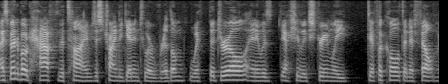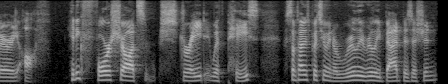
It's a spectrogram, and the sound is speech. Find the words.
I spent about half the time just trying to get into a rhythm with the drill and it was actually extremely difficult and it felt very off hitting four shots straight with pace sometimes puts you in a really, really bad position,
